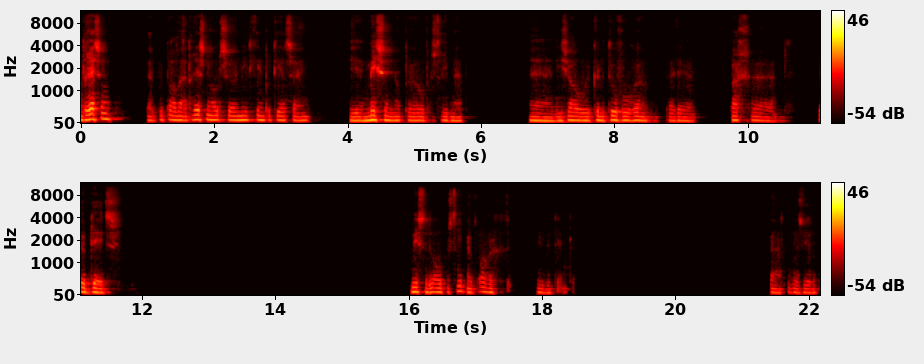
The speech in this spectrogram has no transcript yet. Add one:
adressen, dat bepaalde adresnodes uh, niet geïmporteerd zijn, die missen op OpenStreetMap. die zouden we kunnen toevoegen bij de PAG-updates. Miste de OpenStreetMap.org, even denken gebaseerd op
